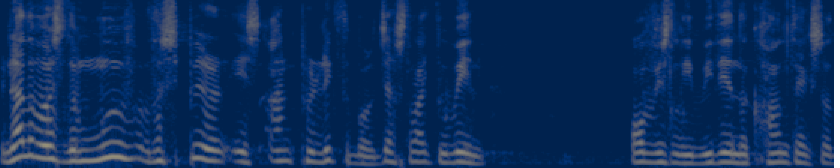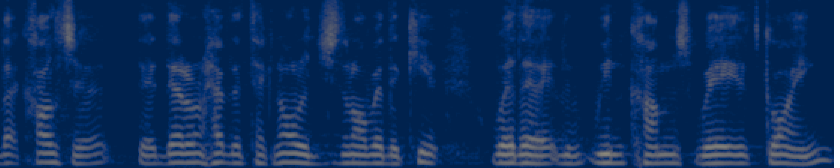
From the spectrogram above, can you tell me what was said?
In other words, the move of the Spirit is unpredictable, just like the wind obviously within the context of that culture, they, they don't have the technology to know where the, where the wind comes, where it's going.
